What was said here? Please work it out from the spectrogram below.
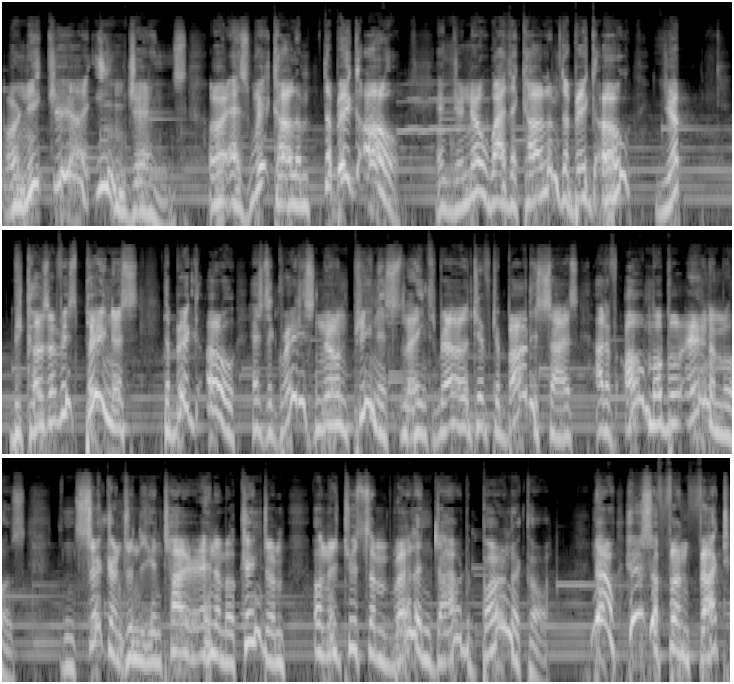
Onykia ingens, or as we call him, the Big O. And you know why they call him the Big O? Yep, because of his penis. The Big O has the greatest known penis length relative to body size out of all mobile animals, and second in the entire animal kingdom, only to some well endowed barnacle. Now, here's a fun fact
